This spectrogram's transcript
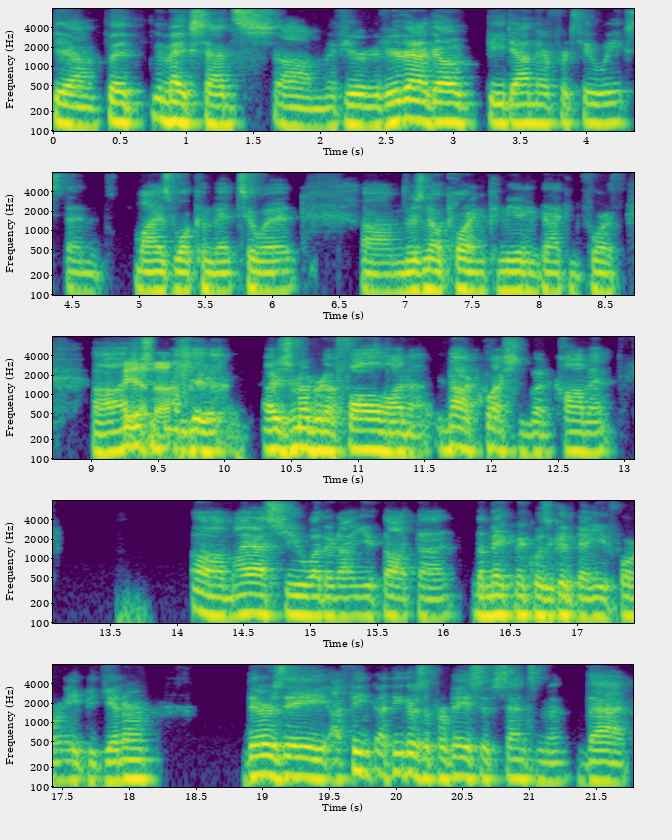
Yeah, but it makes sense. Um, if you're if you're gonna go be down there for two weeks, then might as well commit to it. Um, there's no point in commuting back and forth. Uh, I Yeah, just no. remember, I just remember to follow on a not a question but a comment. Um, I asked you whether or not you thought that the Mic was a good venue for a beginner. There's a I think I think there's a pervasive sentiment that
